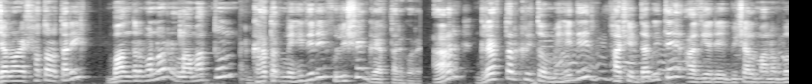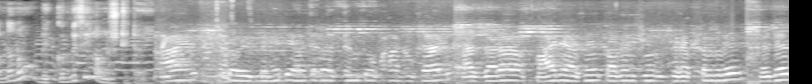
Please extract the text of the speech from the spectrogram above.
জানুয়ারি সতেরো তারিখ, বান্দরবনের লামাতুন ঘাতক মেহেদির পুলিশে গ্রেফতার করে। আর গ্রেফতারকৃত মেহেদির ফাঁসির দাবিতে আজিয়ার এই বিশাল মানববন্ধন ও বিক্ষোভ মিছিল অনুষ্ঠিত হয়। মেহেদি হাসানের দ্রুত ফাঁসি চাই আর যারা বাইরে আছে তাদের গ্রেফতার করে তাদের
